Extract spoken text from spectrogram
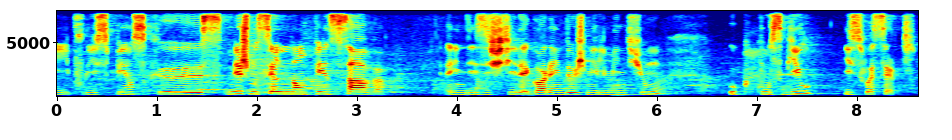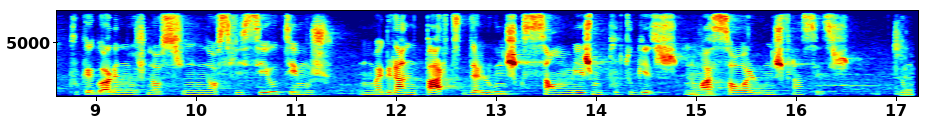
E por isso penso que, mesmo se ele não pensava em desistir agora em 2021, o que conseguiu isso é certo, porque agora nos nossos, no nosso liceu temos uma grande parte de alunos que são mesmo portugueses, não uhum. há só alunos franceses. Então,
